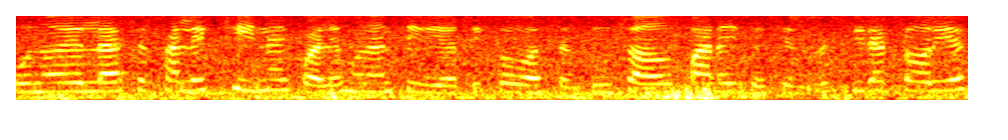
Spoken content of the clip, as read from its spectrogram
Uno es la cefalexina, el cual es un antibiótico bastante usado para infecciones respiratorias,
